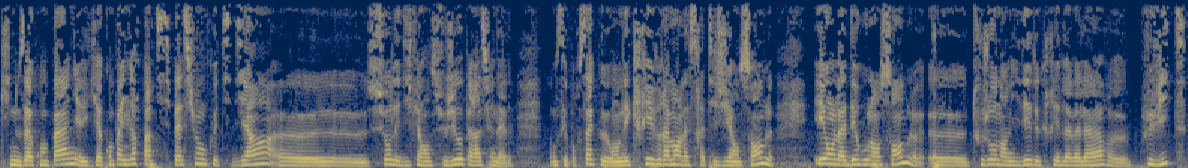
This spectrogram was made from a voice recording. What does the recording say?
qui nous accompagne et qui accompagne leur participation au quotidien euh, sur les différents sujets opérationnels. Donc c'est pour ça qu'on écrit vraiment la stratégie ensemble et on la déroule ensemble, euh, toujours dans l'idée de créer de la valeur plus vite,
